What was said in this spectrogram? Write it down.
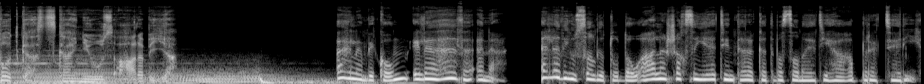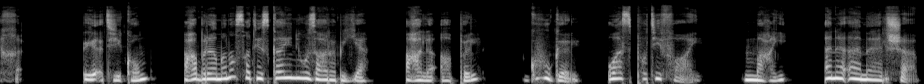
بودكاست سكاي نيوز عربية. أهلا بكم إلى هذا أنا الذي يسلط الضوء على شخصيات تركت بصماتها عبر التاريخ. يأتيكم عبر منصة سكاي نيوز عربية على Apple، Google و Spotify معي أنا آمال شاب.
